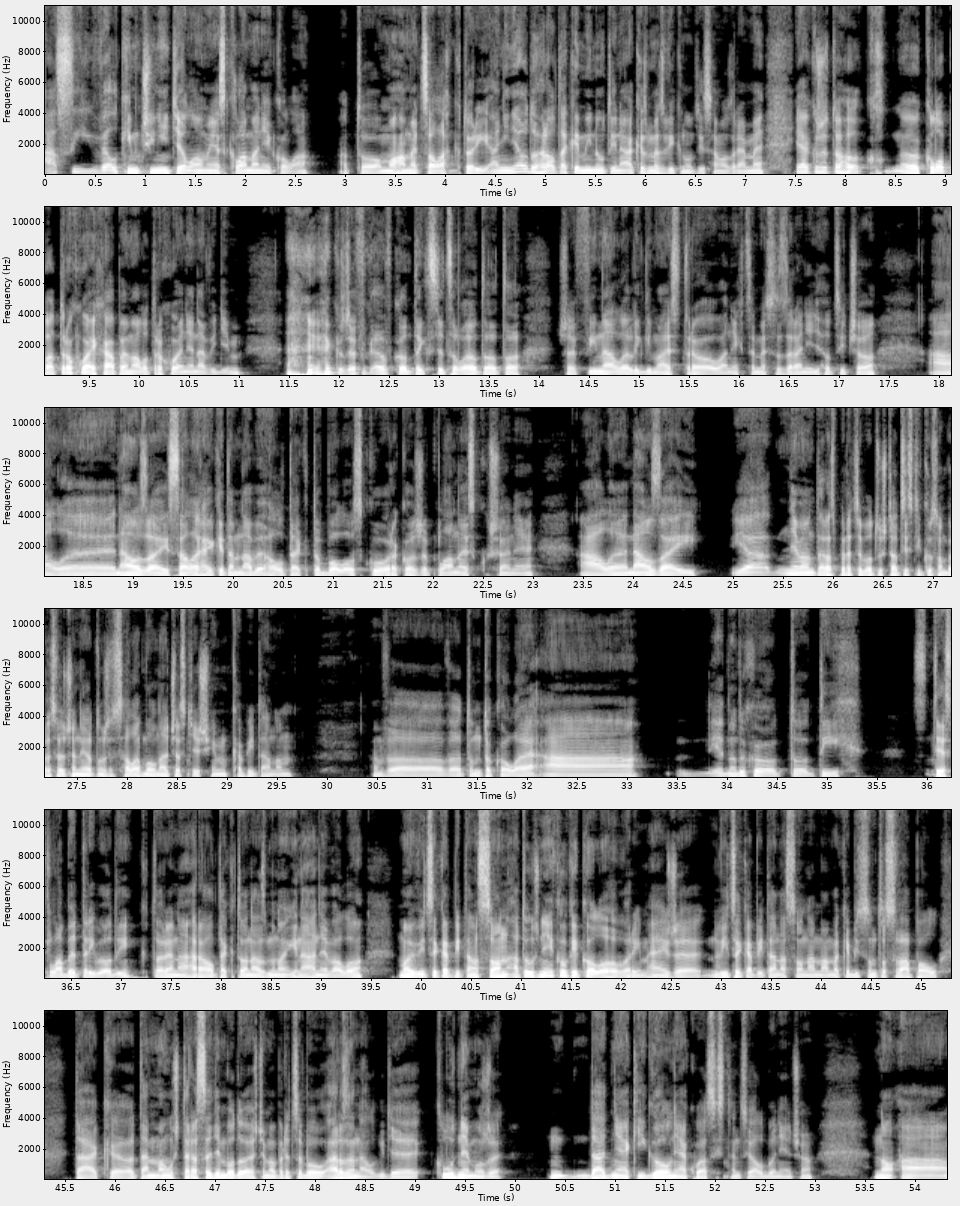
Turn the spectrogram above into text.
asi veľkým činiteľom je sklamanie kola, a to Mohamed Salah, ktorý ani neodohral také minúty, na aké sme zvyknutí samozrejme. Ja akože toho klopa trochu aj chápem, ale trochu aj nenavidím. akože v, v kontexte celého tohoto, že finále Ligy majstrov a nechceme sa zraniť hoci čo ale naozaj Salah, aj keď tam nabehol, tak to bolo skôr akože plané skúšanie, ale naozaj ja nemám teraz pred sebou tú štatistiku, som presvedčený o tom, že Salah bol najčastejším kapitánom v, v tomto kole a jednoducho to tých tie slabé tri body, ktoré nahral, tak to nás mnohých nahnevalo. Môj vicekapitán Son, a to už niekoľké kolo hovorím, hej, že vicekapitána Sona mám, a keby som to svapol, tak e, tam mám už teraz 7 bodov a ešte má pred sebou Arsenal, kde kľudne môže dať nejaký gól, nejakú asistenciu alebo niečo. No a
